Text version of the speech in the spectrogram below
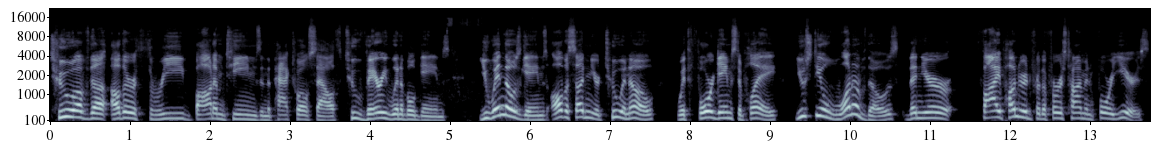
two of the other three bottom teams in the Pac 12 South, two very winnable games. You win those games, all of a sudden you're 2 and 0 with four games to play. You steal one of those, then you're 500 for the first time in four years.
